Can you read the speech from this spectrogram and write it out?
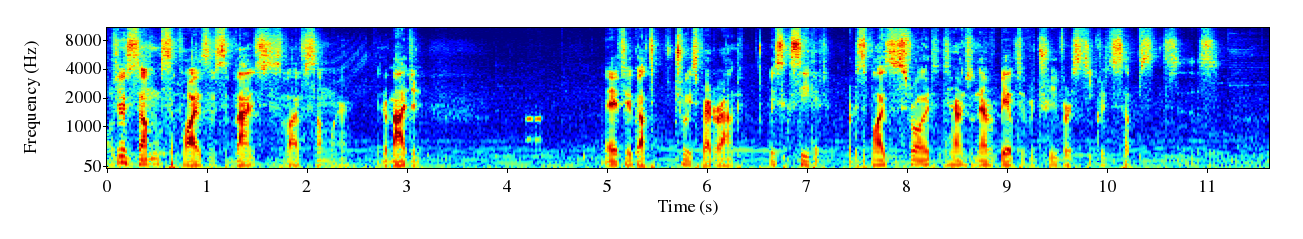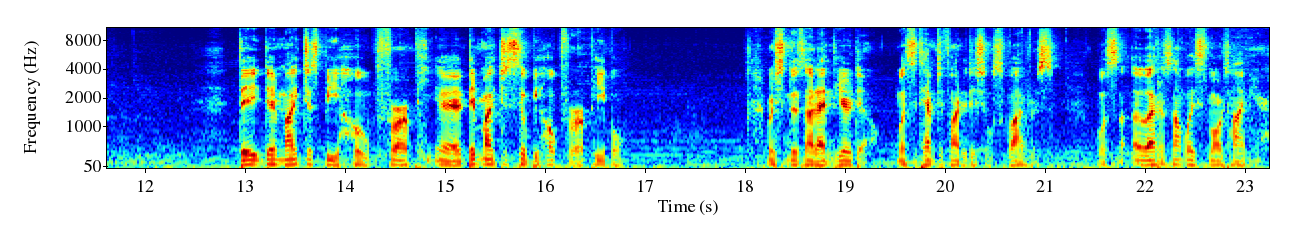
I'm sure some supplies have managed to survive somewhere. You'd imagine. If it got truly spread around. We succeeded. With the supplies destroyed, the Terrans will never be able to retrieve our secret substances. They, there might just be hope for our pe- uh, there might just still be hope for our people. Mission does not end here, though. We must attempt to find additional survivors. Let's not, uh, let us not waste more time here.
